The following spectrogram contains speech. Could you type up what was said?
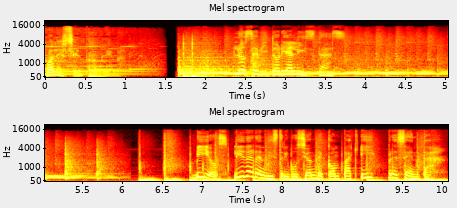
¿Cuál es el problema? Los editorialistas. Líder en distribución de Compaq y presenta.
